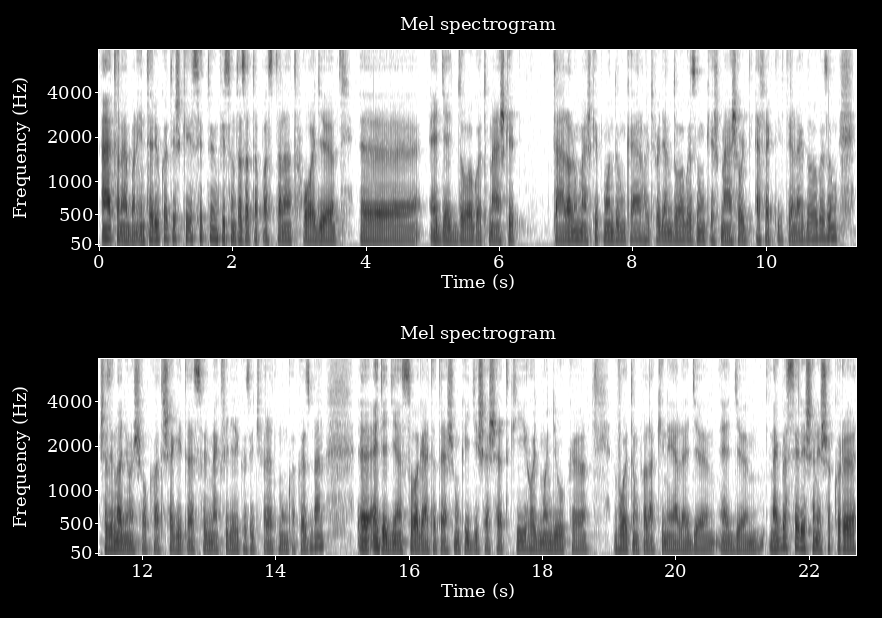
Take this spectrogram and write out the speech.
Általában interjúkat is készítünk, viszont az a tapasztalat, hogy egy-egy dolgot másképp tálalunk, másképp mondunk el, hogy hogyan dolgozunk, és máshogy effektív tényleg dolgozunk, és ezért nagyon sokat segít ez, hogy megfigyeljük az ügyfelet munka közben. Egy-egy ilyen szolgáltatásunk így is esett ki, hogy mondjuk voltunk valakinél egy, egy megbeszélésen, és akkor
